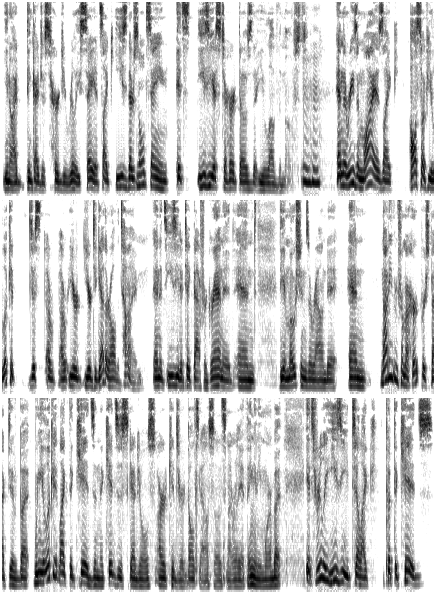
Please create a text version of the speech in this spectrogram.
you know, I think I just heard you really say. It's like easy. There's an old saying, it's easiest to hurt those that you love the most. Mm-hmm. And the reason why is like, also, if you look at just a, a, you're you're together all the time, and it's easy to take that for granted, and the emotions around it, and not even from a hurt perspective, but when you look at like the kids and the kids' schedules, our kids are adults now, so it's not really a thing anymore, but it's really easy to like put the kids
